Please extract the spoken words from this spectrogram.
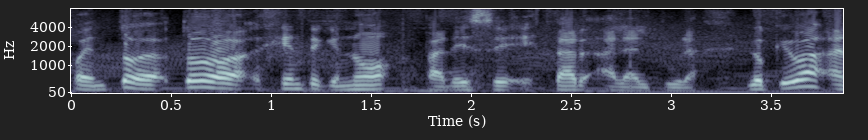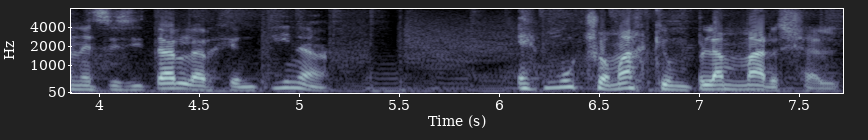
bueno, toda, toda gente que no parece estar a la altura. Lo que va a necesitar la Argentina es mucho más que un plan Marshall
